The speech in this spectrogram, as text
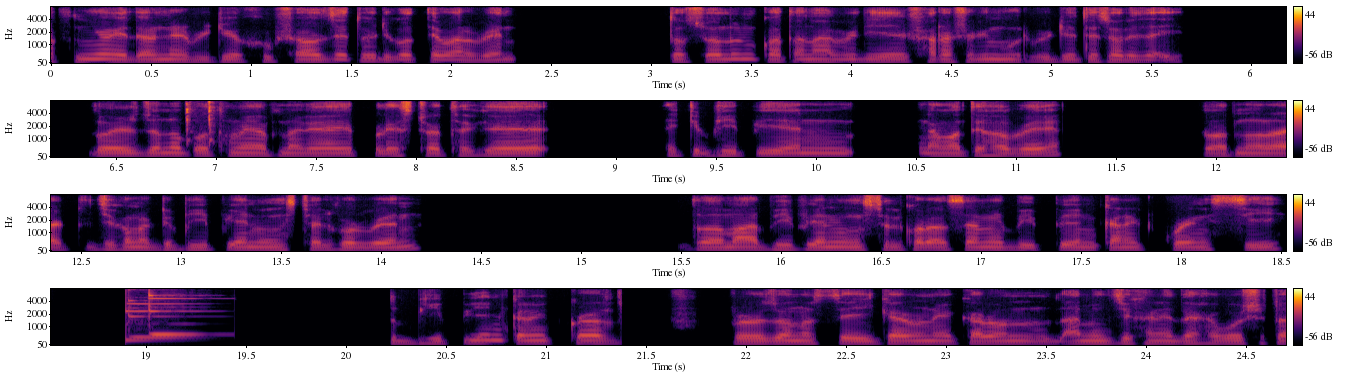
আপনিও এ ধরনের ভিডিও খুব সহজে তৈরি করতে পারবেন। তো চলুন কথা না বেরিয়ে সরাসরি মূল ভিডিওতে চলে যাই। তো এর জন্য প্রথমে আপনাকে প্লে স্টোর থেকে একটি ভিপিএন নামাতে হবে। তো আপনারা যে কোনো একটা ভিপিএন ইনস্টল করবেন। তো আমার VPN ইনস্টল করা আছে, আমি ভিপিএন কানেক্ট করে নিচ্ছি। তো VPN কানেক্ট করার প্রয়োজন হচ্ছে এই কারণে, কারণ আমি যেখানে দেখাবো সেটা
